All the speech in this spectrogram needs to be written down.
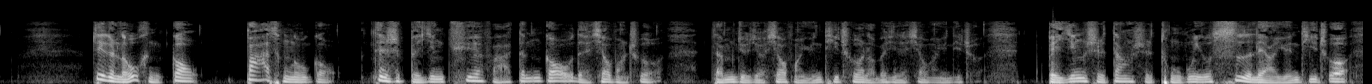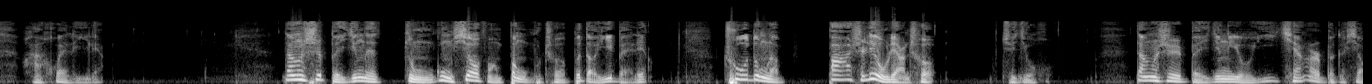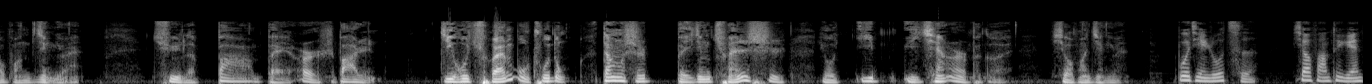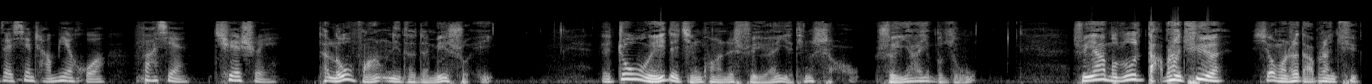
这个楼很高，八层楼高。但是北京缺乏登高的消防车，咱们就叫消防云梯车，老百姓叫消防云梯车。北京市当时统共有四辆云梯车，还坏了一辆。当时北京的总共消防蹦布车不到一百辆，出动了八十六辆车去救火。当时北京有一千二百个消防警员，去了八百二十八人，几乎全部出动。当时北京全市有一一千二百个消防警员。不仅如此，消防队员在现场灭火，发现缺水。他楼房里头的没水，呃，周围的情况这水源也挺少，水压也不足，水压不足打不上去啊，消防车打不上去，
